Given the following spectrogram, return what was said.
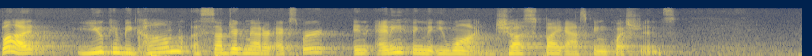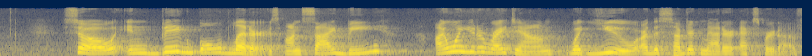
but you can become a subject matter expert in anything that you want just by asking questions. So in big bold letters on side B, I want you to write down what you are the subject matter expert of.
